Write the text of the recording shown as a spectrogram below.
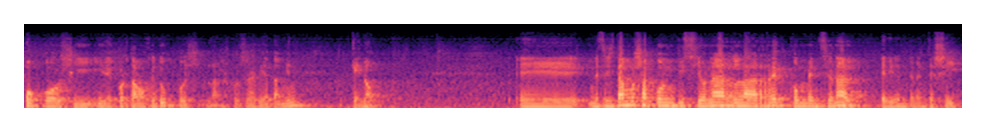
pocos y, de corta longitud, pues la respuesta sería también que no. Eh, ¿Necesitamos acondicionar la red convencional? Evidentemente sí.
